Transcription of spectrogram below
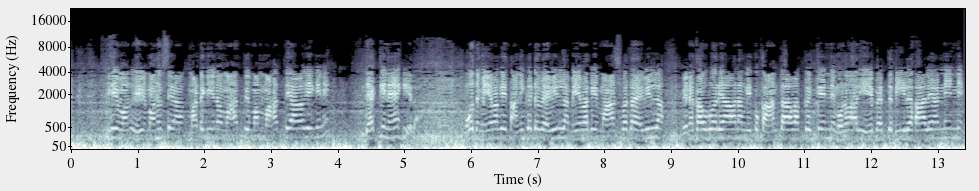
ඒ මනු ඒ මිනිස්සයා මට කියනවා මහත්තයෝ මම මහත්තයා වගේ කෙනෙක් දැක්කේ නැහැ කියලා. මොකද මේ වගේ තනිකඩ වැවිලා මේ වගේ මාස්පත ඇවිල්ලා වෙන කවුරු හරි ආවනම් එක්ක කාන්තාවක් එක්ක එන්නේ මොනවා හරි ඒ පැත්ත බීලා කාලේ යන්නේ ඉන්නේ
